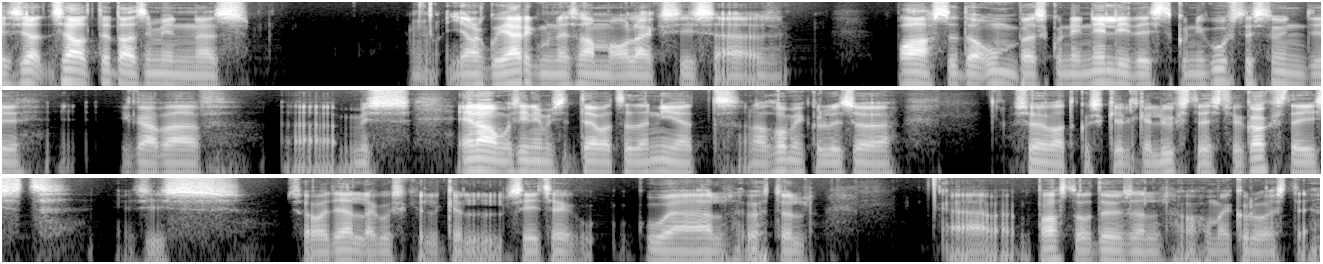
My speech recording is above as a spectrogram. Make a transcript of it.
ja, sealt, sealt edasi minnes ja nagu järgmine samm oleks siis äh, paastada umbes kuni neliteist kuni kuusteist tundi iga päev, mis enamus inimesed teevad seda nii, et nad hommikul ei söö, söövad kuskil kell üksteist või kaksteist ja siis söövad jälle kuskil kell seitse-kuue ajal õhtul, paastuvad öösel, hommikul uuesti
